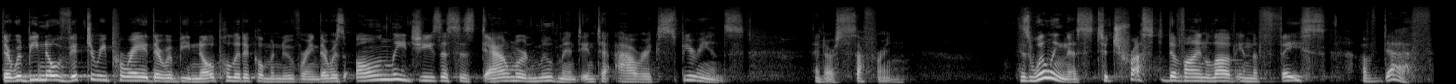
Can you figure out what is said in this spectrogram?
There would be no victory parade. There would be no political maneuvering. There was only Jesus' downward movement into our experience and our suffering. His willingness to trust divine love in the face of death,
